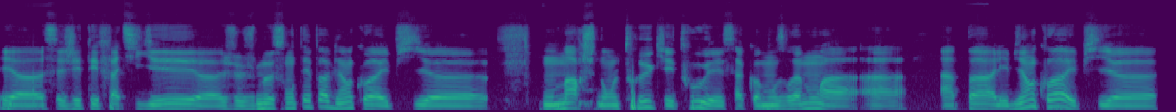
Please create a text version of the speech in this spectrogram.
et j'étais fatigué. je, je me sentais pas bien, quoi. Et puis, on marche dans le truc et tout, et ça commence vraiment à, à à pas aller bien quoi. Et puis euh,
